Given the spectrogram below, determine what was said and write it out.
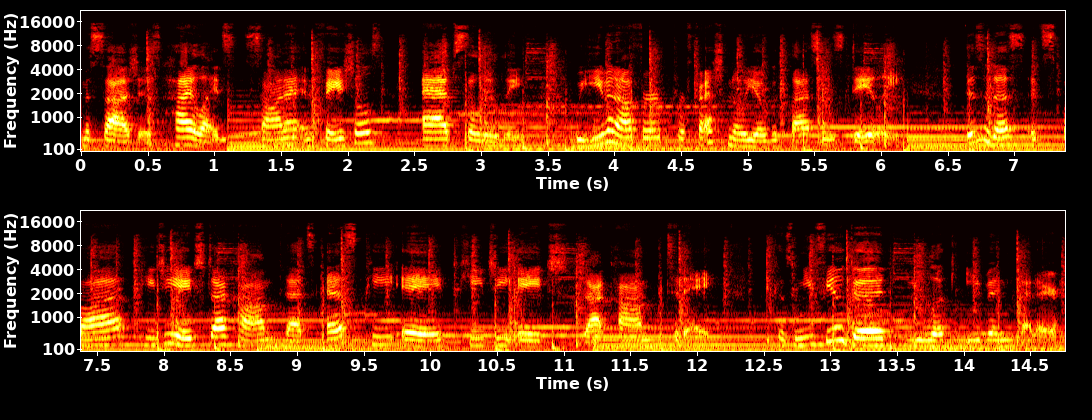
Massages, highlights, sauna, and facials? Absolutely. We even offer professional yoga classes daily. Visit us at spapgh.com, that's S P A P G H.com today. Because when you feel good, you look even better.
